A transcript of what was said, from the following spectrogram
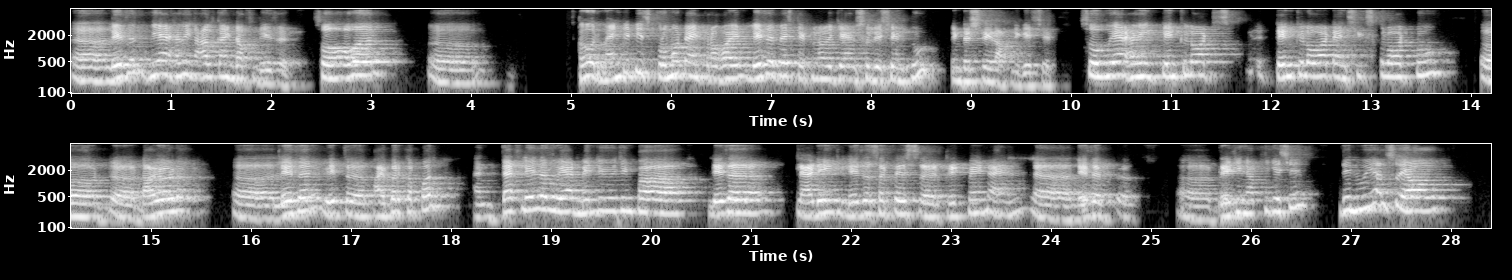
Uh, laser, we are having all kind of laser. So our uh, our mandate is promote and provide laser-based technology and solution to industrial application. So we are having 10 kilowatts, 10 kilowatt and 6 kilowatt two uh, uh, diode uh, laser with uh, fiber couple. And that laser we are mainly using for laser cladding, laser surface treatment and laser brazing application. Then we also have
